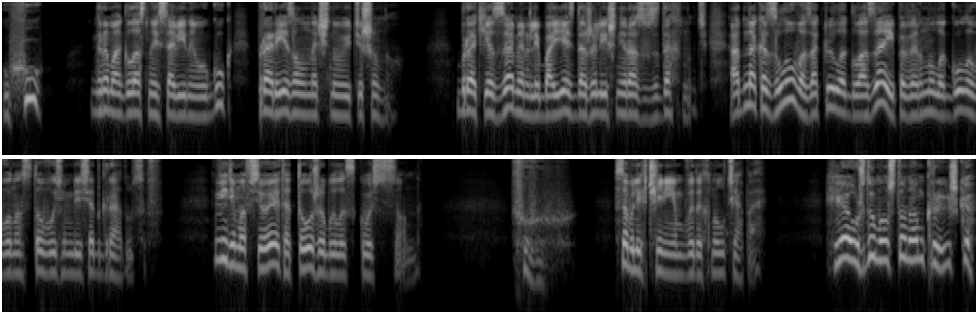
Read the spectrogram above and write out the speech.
«Уху!» — громогласный совиный угук прорезал ночную тишину. Братья замерли, боясь даже лишний раз вздохнуть, однако Злова закрыла глаза и повернула голову на 180 градусов. Видимо, все это тоже было сквозь сон. «Фух!» — с облегчением выдохнул Тяпа. Я уж думал, что нам крышка».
